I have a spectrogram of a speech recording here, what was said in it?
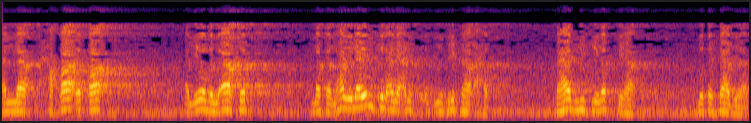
أن حقائق اليوم الآخر مثلا هذه لا يمكن أن يعرف يدركها أحد. فهذه في نفسها متشابهة.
